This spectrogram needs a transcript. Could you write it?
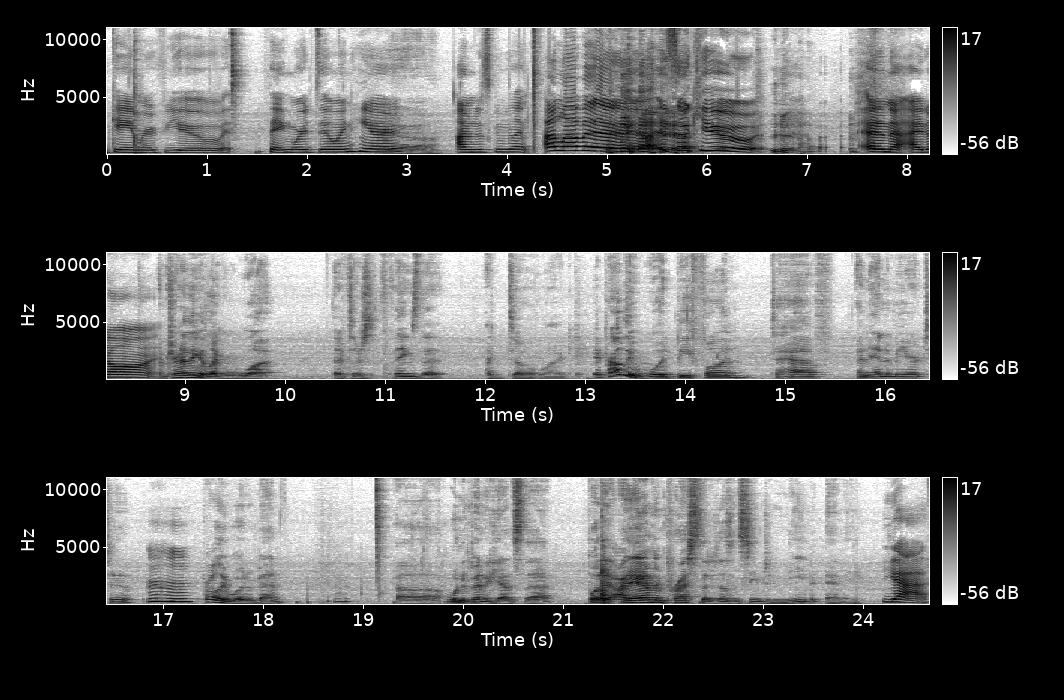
game review thing we're doing here, Yeah. I'm just gonna be like, I love it. It's so cute. yeah. And I don't I'm trying to think of like what if there's things that I don't like. It probably would be fun to have an enemy or two. Mhm. Probably would have been. Uh, wouldn't have been against that. But I, I am impressed that it doesn't seem to need any. Yeah.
